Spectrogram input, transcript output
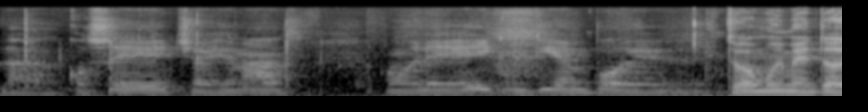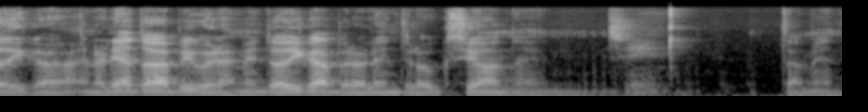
la cosecha y demás como que le dedica un tiempo de, Estuvo muy metódica. En realidad toda la película es metódica, pero la introducción en- sí también.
